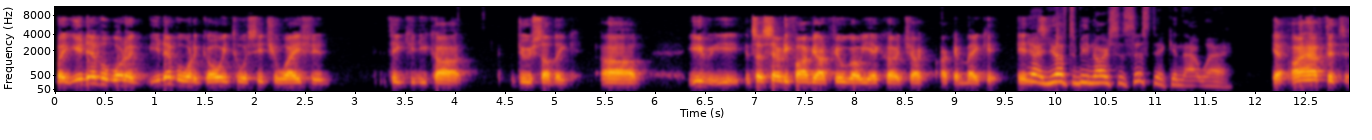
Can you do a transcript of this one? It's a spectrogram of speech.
but you never want to you never want to go into a situation thinking you can't do something. Uh, you, you, it's a 75 yard field goal. Yeah, coach, I, I can make it. It's, yeah, you have to be narcissistic in that way. Yeah, I have to. T-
